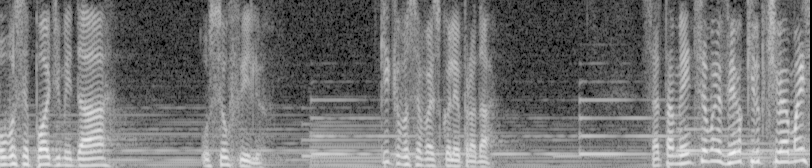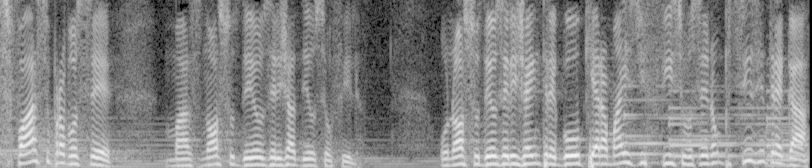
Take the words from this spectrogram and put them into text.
Ou você pode me dar o seu filho. O que, que você vai escolher para dar? Certamente você vai ver aquilo que tiver mais fácil para você mas nosso Deus, ele já deu o seu filho. O nosso Deus, ele já entregou o que era mais difícil, você não precisa entregar.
